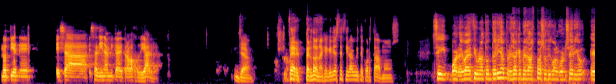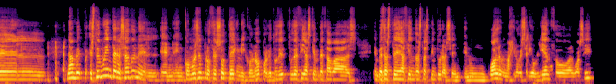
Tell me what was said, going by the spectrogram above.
no tiene esa, esa dinámica de trabajo diaria. Ya. Fer, perdona, que querías decir algo y te cortamos. Sí, bueno, iba a decir una tontería, pero ya que me das paso, digo algo en serio. El... No, me- estoy muy interesado en, el, en, en cómo es el proceso técnico, ¿no? Porque tú, de- tú decías que empezabas, empezaste haciendo estas pinturas en, en un cuadro, me imagino que sería un lienzo o algo así,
